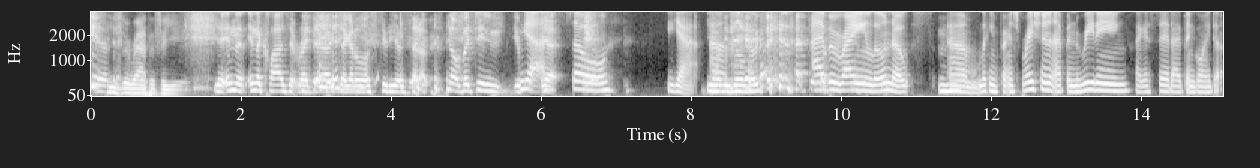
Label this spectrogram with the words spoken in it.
Yeah. He's been rapping for years. Yeah, in the in the closet right there. Actually, I got a little studio set up. No, but to your, yeah, So yeah. you have um, these little notes. I've been writing little notes, Mm-hmm. um, looking for inspiration. I've been reading. Like I said, I've been going to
